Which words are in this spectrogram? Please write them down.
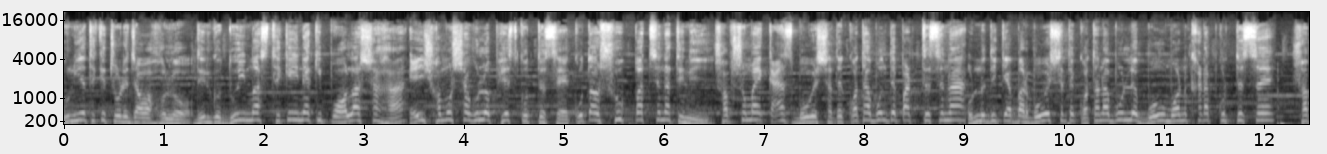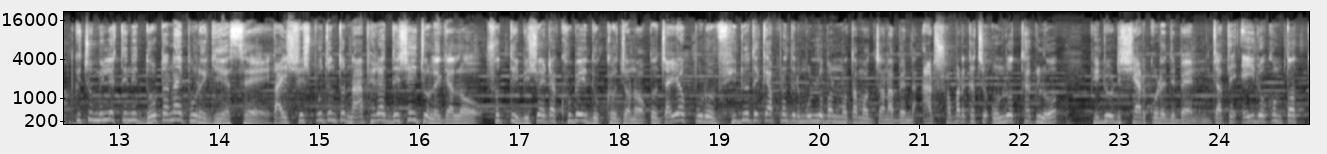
দুনিয়া থেকে চলে যাওয়া হলো। দীর্ঘ দুই মাস থেকেই নাকি পলাশ সাহা এই সমস্যাগুলো ফেস করতেছে, কোথাও সুখ পাচ্ছে না তিনি। সবসময় কাজ বউয়ের সাথে কথা বলতে পারতেছে না, অন্যদিকে আবার বউয়ের সাথে কথা না বললে বউ মন খারাপ করতেছে। সবকিছু মিলে তিনি দোটানায় পড়ে গিয়েছে। তাই শেষ পর্যন্ত না ফেরার দেশেই চলে গেল। সত্যি, বিষয়টা খুবই দুঃখজনক। তো যাই হোক, পুরো ভিডিও থেকে আপনাদের মূল্যবান মতামত জানাবেন। আর সবার কাছে অনুরোধ থাকল, ভিডিওটি শেয়ার করে দেবেন, যাতে এই রকম তথ্য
